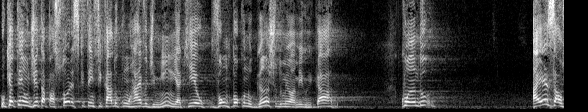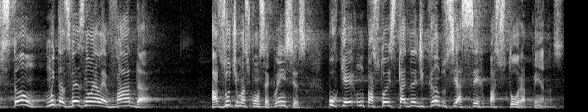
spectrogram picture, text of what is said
O que eu tenho dito a pastores que têm ficado com raiva de mim, e aqui eu vou um pouco no gancho do meu amigo Ricardo, quando a exaustão muitas vezes não é levada as últimas consequências, porque um pastor está dedicando-se a ser pastor apenas.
